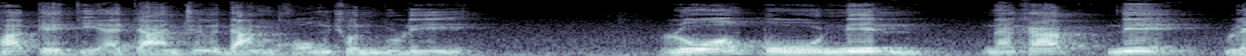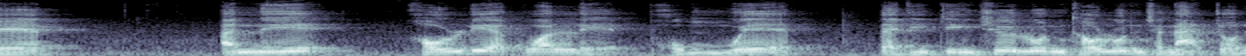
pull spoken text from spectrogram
พระเกจิอาจารย์ชื่อดังของชนบุรี หลวงปู่นินนะครับ นี่เลท อันนี้เขาเรียกว่าเลทพรหมเวท แต่จริง ๆ ชื่อรุ่นเขารุ่นชนะจน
